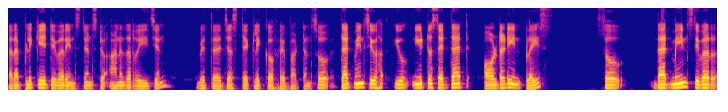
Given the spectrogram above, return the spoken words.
replicate your instance to another region with uh, just a click of a button. So that means you you need to set that already in place. So that means your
